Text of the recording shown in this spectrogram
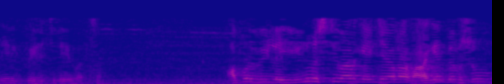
దీనికి పిహెచ్డీ ఇవ్వచ్చు. అప్పుడు వీళ్ళు యూనివర్సిటీ వాళ్ళకి ఏం చేయాలో వాళ్ళకేం తెలుసు?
